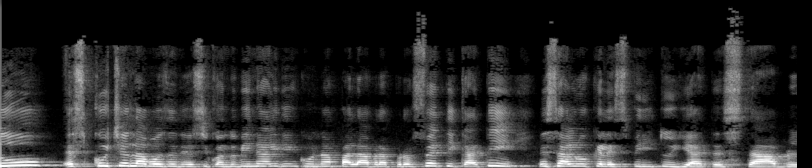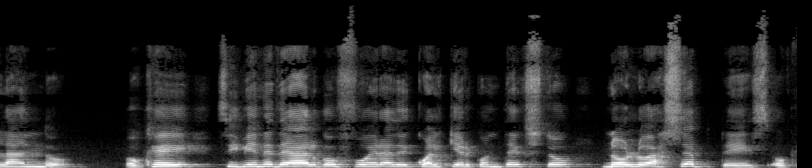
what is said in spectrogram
Tú escuches la voz de Dios y cuando viene alguien con una palabra profética a ti, es algo que el Espíritu ya te está hablando. ¿Ok? Si viene de algo fuera de cualquier contexto, no lo aceptes. ¿Ok?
